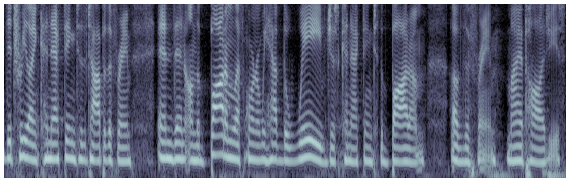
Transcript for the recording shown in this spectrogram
the tree line connecting to the top of the frame. And then on the bottom left corner, we have the wave just connecting to the bottom of the frame. My apologies.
